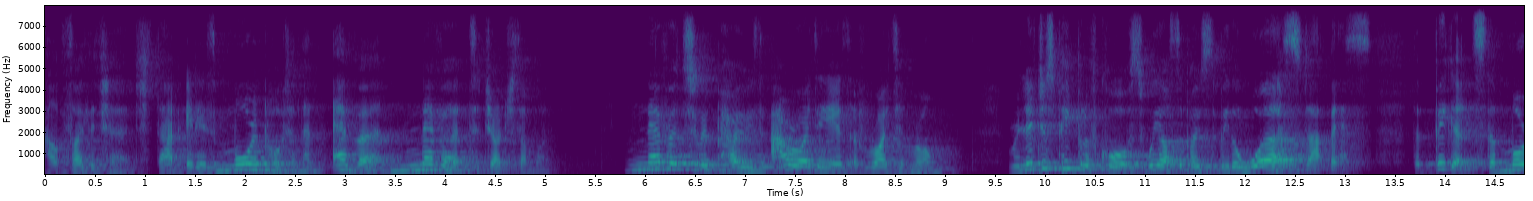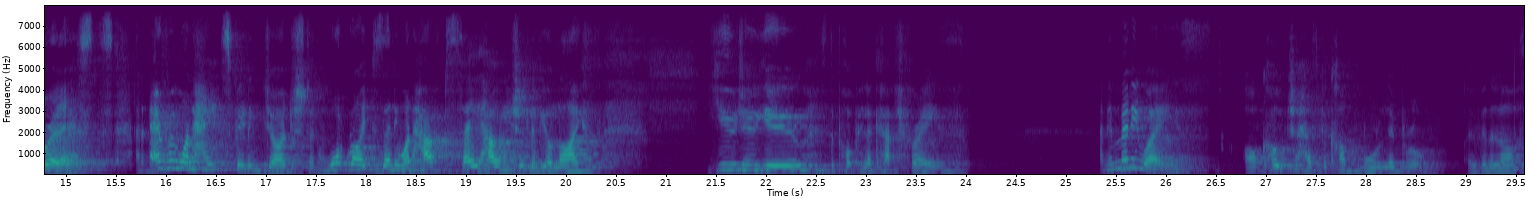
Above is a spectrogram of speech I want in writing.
outside the church that it is more important than ever never to judge someone, never to impose our ideas of right and wrong. Religious people, of course, we are supposed to be the worst at this. The bigots, the moralists, and everyone hates feeling judged. And what right does anyone have to say how you should live your life? You do you is the popular catchphrase. And in many ways, our culture has become more liberal over the last,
